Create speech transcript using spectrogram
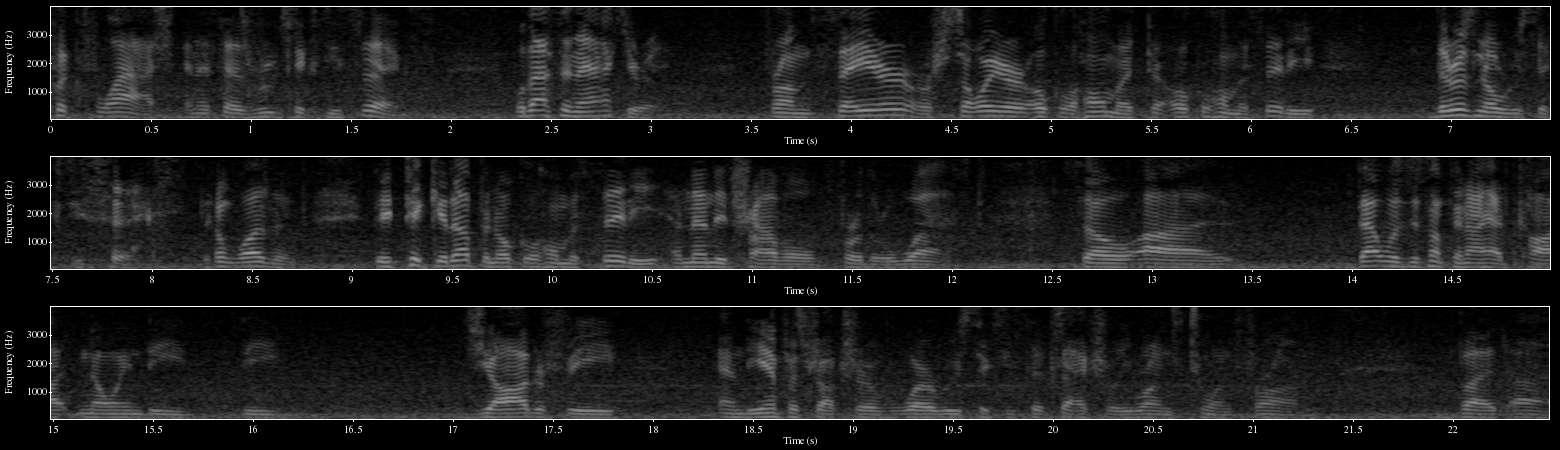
quick flash and it says Route 66. Well, that's inaccurate. From Sayre or Sawyer, Oklahoma to Oklahoma City, there is no Route 66. There wasn't. They pick it up in Oklahoma City and then they travel further west. So uh, that was just something I had caught knowing the the geography and the infrastructure of where Route 66 actually runs to and from. But uh,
